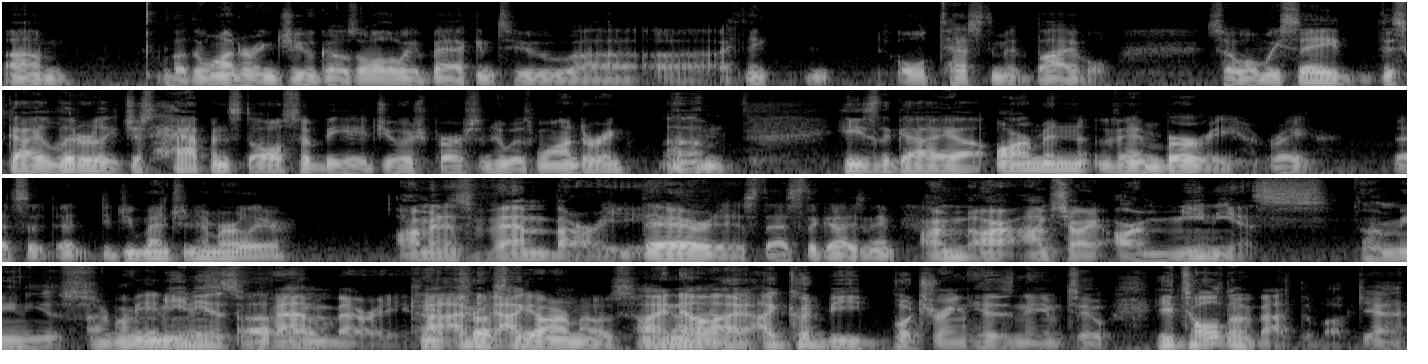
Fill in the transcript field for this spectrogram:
Um, but the Wandering Jew goes all the way back into uh, uh, I think Old Testament Bible. So when we say this guy literally just happens to also be a Jewish person who is wandering, um, he's the guy uh, Armin Vambery, right? That's a, uh, did you mention him earlier? Arminius Vambery. There it is. That's the guy's name. Arm, Ar, I'm sorry, Arminius. Arminius. Arminius. Arminius Uh-oh. Vambery. Can't I mean, trust I- the Armos. I know. I, I could be butchering his name too. He told him about the book. Yeah.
